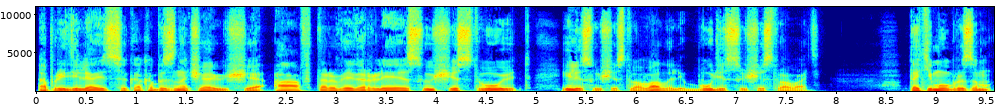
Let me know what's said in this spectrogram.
определяется как обозначающая «автор Веверлея существует» или существовал, или будет существовать. Таким образом,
